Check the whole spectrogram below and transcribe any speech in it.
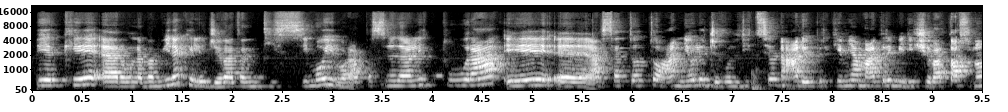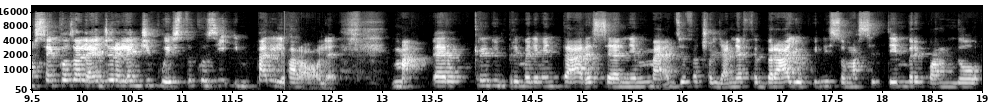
perché ero una bambina che leggeva tantissimo, io avevo la passione della lettura e eh, a 7-8 anni io leggevo il dizionario perché mia madre mi diceva, se non sai cosa leggere, leggi questo così impari le parole. Ma ero credo in prima elementare, 6 anni e mezzo, io faccio gli anni a febbraio, quindi insomma a settembre quando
